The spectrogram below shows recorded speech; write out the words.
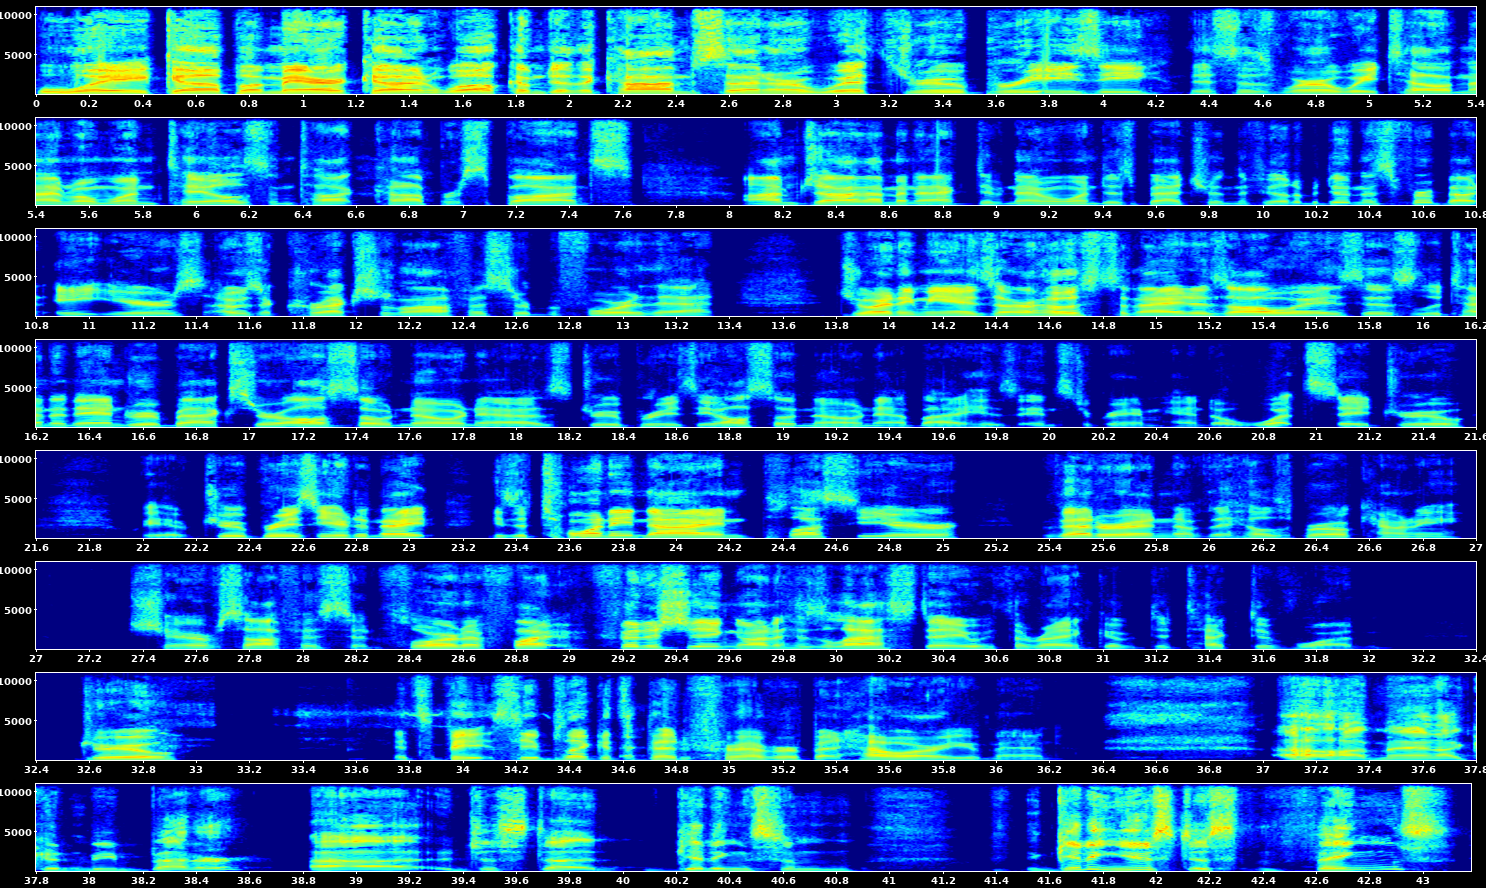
Wake up, America, and welcome to the Com Center with Drew Breezy. This is where we tell 911 tales and talk cop response. I'm John. I'm an active 911 dispatcher in the field. I've been doing this for about eight years. I was a correctional officer before that. Joining me as our host tonight, as always, is Lieutenant Andrew Baxter, also known as Drew Breezy, also known by his Instagram handle, What Say Drew. We have Drew Breezy here tonight. He's a 29 plus year veteran of the Hillsborough County Sheriff's Office in Florida, fi- finishing on his last day with the rank of Detective One. Drew, it seems like it's been forever, but how are you, man? Oh man, I couldn't be better. Uh, just uh, getting some, getting used to things.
